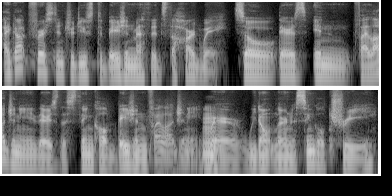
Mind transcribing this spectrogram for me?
I got first introduced to Bayesian methods the hard way. So there's in phylogeny, there's this thing called Bayesian phylogeny, hmm. where we don't learn a single tree,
